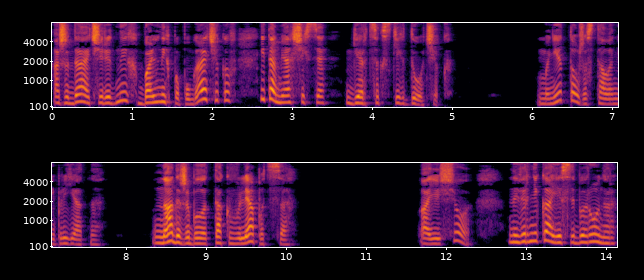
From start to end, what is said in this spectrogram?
ожидая очередных больных попугайчиков и томящихся герцогских дочек. Мне тоже стало неприятно. Надо же было так вляпаться. А еще, наверняка, если бы Ронор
